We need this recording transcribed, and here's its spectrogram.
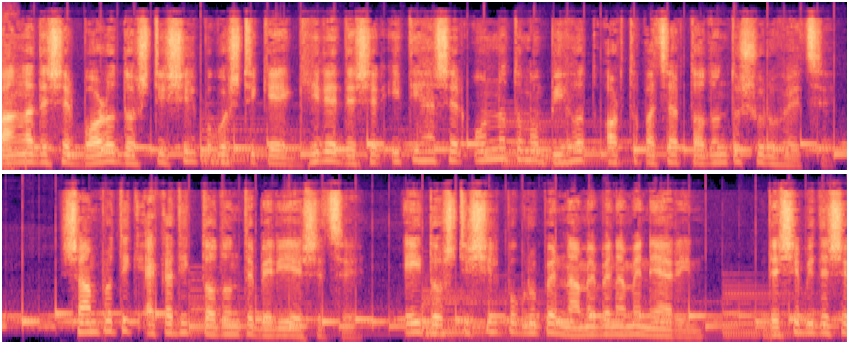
বাংলাদেশের বড় দশটি শিল্পগোষ্ঠীকে ঘিরে দেশের ইতিহাসের অন্যতম বৃহৎ অর্থপাচার তদন্ত শুরু হয়েছে। সাম্প্রতিক একাধিক তদন্তে বেরিয়ে এসেছে, এই দশটি শিল্পগ্রুপের নামে বেনামে নেয়া ঋণ দেশে বিদেশে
